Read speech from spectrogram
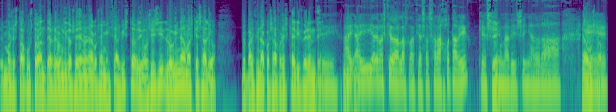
hemos estado justo antes reunidos en una cosa y me dice, ¿has visto? Y digo, sí, sí, lo vi nada más que salió. Me parece una cosa fresca y diferente. Sí, ahí, además quiero dar las gracias a Sara JB, que es una diseñadora me eh,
